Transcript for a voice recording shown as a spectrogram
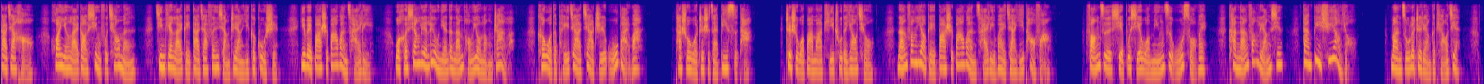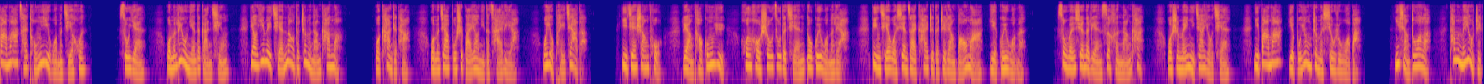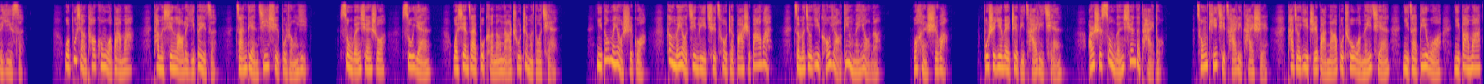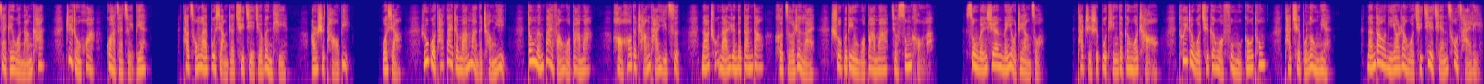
大家好，欢迎来到幸福敲门。今天来给大家分享这样一个故事：因为八十八万彩礼，我和相恋六年的男朋友冷战了。可我的陪嫁价值五百万，他说我这是在逼死他。这是我爸妈提出的要求，男方要给八十八万彩礼，外加一套房。房子写不写我名字无所谓，看男方良心，但必须要有。满足了这两个条件，爸妈才同意我们结婚。苏妍，我们六年的感情要因为钱闹得这么难堪吗？我看着他，我们家不是白要你的彩礼啊，我有陪嫁的，一间商铺，两套公寓，婚后收租的钱都归我们俩，并且我现在开着的这辆宝马也归我们。宋文轩的脸色很难看，我是没你家有钱，你爸妈也不用这么羞辱我吧？你想多了，他们没有这个意思。我不想掏空我爸妈，他们辛劳了一辈子，攒点积蓄不容易。宋文轩说：“苏妍，我现在不可能拿出这么多钱，你都没有试过，更没有尽力去凑这八十八万，怎么就一口咬定没有呢？我很失望，不是因为这笔彩礼钱，而是宋文轩的态度。”从提起彩礼开始，他就一直把拿不出我没钱，你在逼我，你爸妈在给我难堪这种话挂在嘴边。他从来不想着去解决问题，而是逃避。我想，如果他带着满满的诚意登门拜访我爸妈，好好的长谈一次，拿出男人的担当和责任来，说不定我爸妈就松口了。宋文轩没有这样做，他只是不停的跟我吵。推着我去跟我父母沟通，他却不露面。难道你要让我去借钱凑彩礼？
